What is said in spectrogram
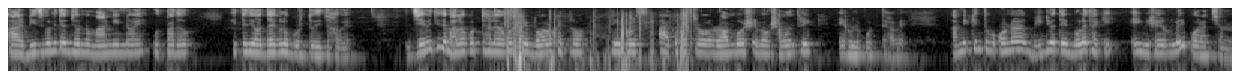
আর বীজগণিতের জন্য মান নির্ণয়, উৎপাদক ইত্যাদি অধ্যায়গুলো গুরুত্ব দিতে হবে। জ্যামিতিতে ভালো করতে হলে অবশ্যই বর্গক্ষেত্র, ত্রিভুজ, আয়তক্ষেত্র, রম্বস এবং সামান্তরিক এগুলো পড়তে হবে। আমি কিন্তু অন্য ভিডিওতে বলে থাকি এই বিষয়গুলোই পড়ার জন্য।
